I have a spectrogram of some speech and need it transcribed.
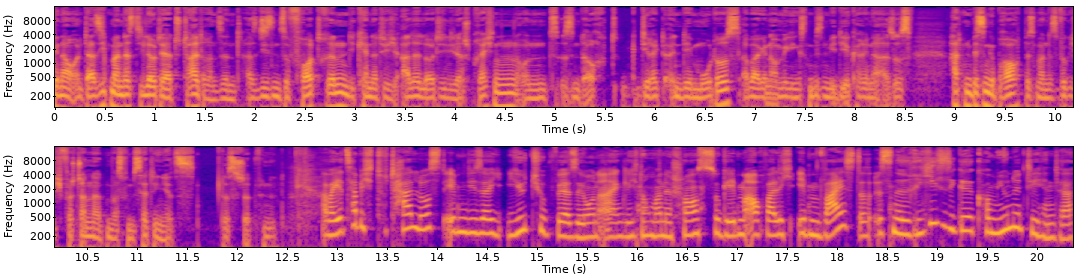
Genau, und da sieht man, dass die Leute ja total drin sind. Also die sind sofort drin, die kennen natürlich alle Leute, die da sprechen und sind auch direkt in dem Modus. Aber genau, mir ging es ein bisschen wie dir, Karina. Also es hat ein bisschen gebraucht, bis man das wirklich verstanden hat, was für ein Setting jetzt das stattfindet. Aber jetzt habe ich total Lust, eben dieser YouTube-Version eigentlich nochmal eine Chance zu geben, auch weil ich eben weiß, da ist eine riesige Community hinter.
